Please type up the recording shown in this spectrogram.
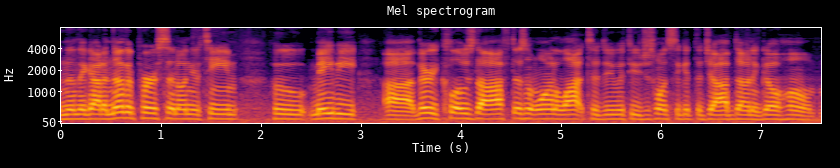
And then they got another person on your team who maybe uh, very closed off, doesn't want a lot to do with you, just wants to get the job done and go home.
